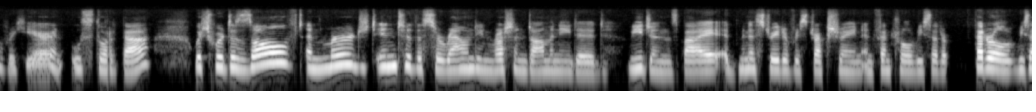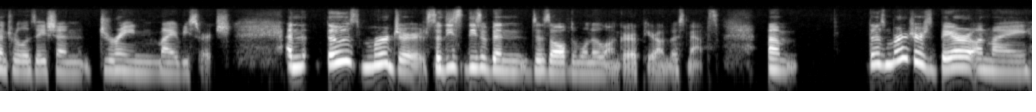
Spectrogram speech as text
over here and Ust-Orda, which were dissolved and merged into the surrounding Russian-dominated regions by administrative restructuring and federal, federal recentralization during my research. And those mergers, so these, these have been dissolved and will no longer appear on most maps. Um, those mergers bear on my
